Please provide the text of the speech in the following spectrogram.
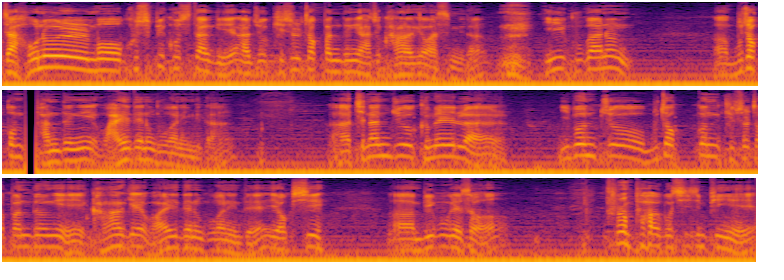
자 오늘 뭐 코스피 코스닥이 아주 기술적 반등이 아주 강하게 왔습니다. 이 구간은 어, 무조건 반등이 와야 되는 구간입니다. 아, 지난주 금요일날 이번주 무조건 기술적 반등이 강하게 와야 되는 구간인데 역시 어, 미국에서 트럼프하고 시진핑이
